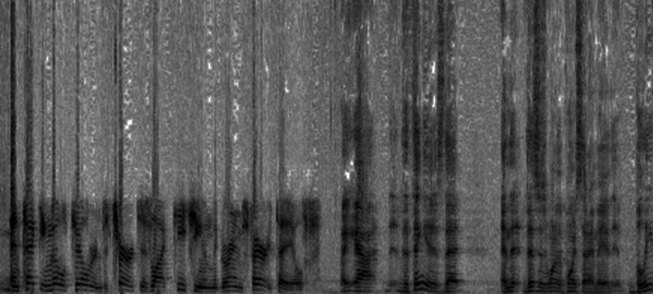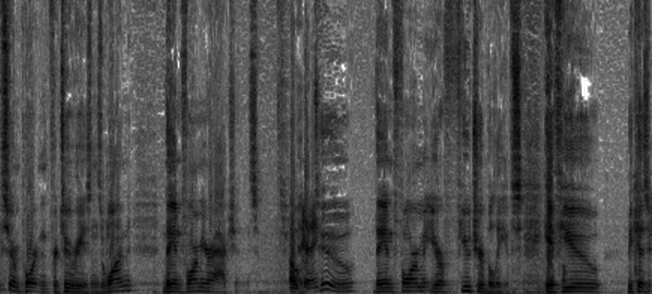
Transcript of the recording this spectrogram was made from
And taking little children to church is like teaching them the Grimm's fairy tales. Uh, Yeah, the thing is that, and th- this is one of the points that I made, beliefs are important for two reasons. One, they inform your actions. Okay. And two, they inform your future beliefs. If you, because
